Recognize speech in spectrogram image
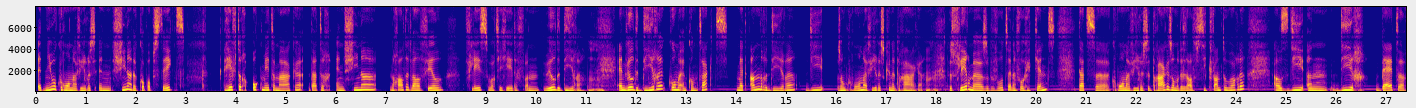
het nieuwe coronavirus in China de kop opsteekt, heeft er ook mee te maken dat er in China nog altijd wel veel vlees wordt gegeten van wilde dieren. En wilde dieren komen in contact met andere dieren die zo'n coronavirus kunnen dragen. Dus vleermuizen bijvoorbeeld zijn ervoor gekend dat ze coronavirussen dragen zonder er zelf ziek van te worden. Als die een dier bijten,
